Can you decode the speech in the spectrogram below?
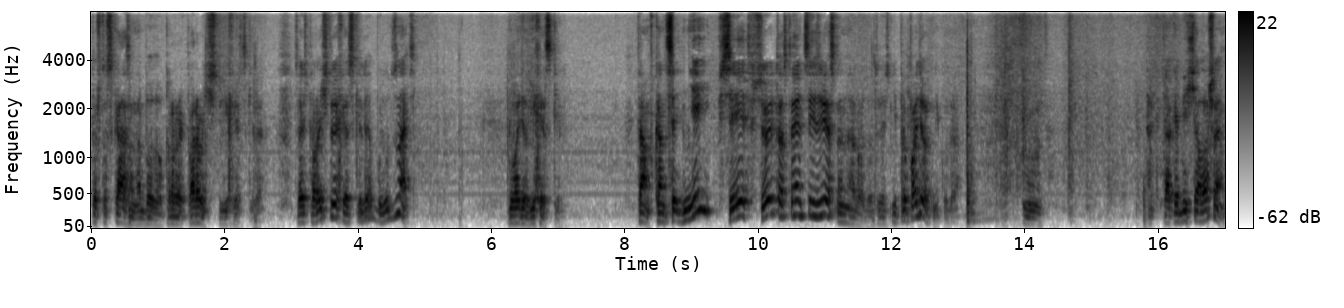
то, что сказано было в пророчестве Ехескеля. То есть пророчество Ехескеля будут знать, говорил Ехескель. Там в конце дней все это, все это останется известно народу, то есть не пропадет никуда. Вот. Так, так обещал Ашем.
